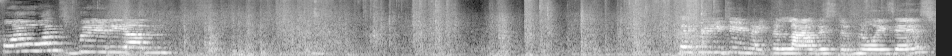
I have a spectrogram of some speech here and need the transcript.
foil ones really um they really do make the loudest of noises.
